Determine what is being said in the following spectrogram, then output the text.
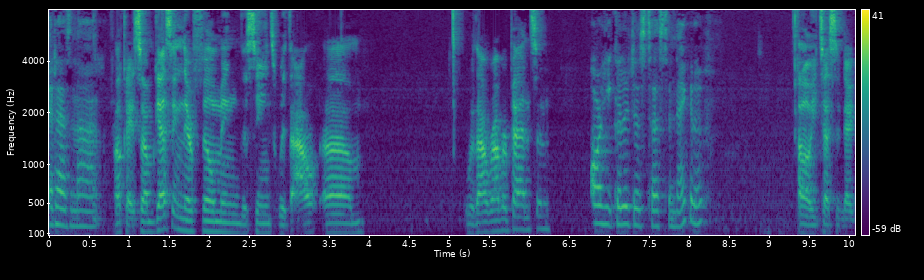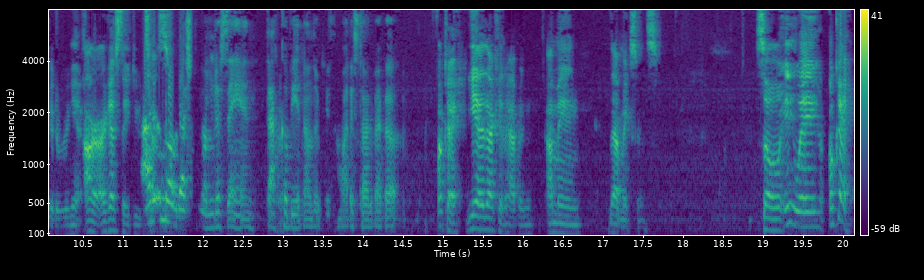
It has not. Okay, so I'm guessing they're filming the scenes without um, without Robert Pattinson. Or he could have just tested negative. Oh, he tested negative again. All right, I guess they do. I don't know if that's true. I'm just saying that could be another reason why they started back up. Okay, yeah, that could happen. I mean, that makes sense. So anyway, okay,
